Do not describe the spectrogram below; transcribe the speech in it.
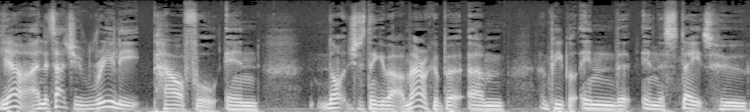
Yeah, and it's actually really powerful in not just thinking about America, but um, and people in the in the states who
